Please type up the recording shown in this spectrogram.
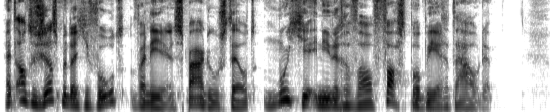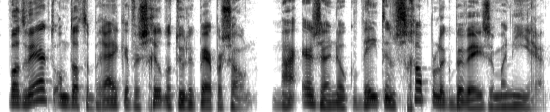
Het enthousiasme dat je voelt wanneer je een spaardoel stelt, moet je in ieder geval vast proberen te houden. Wat werkt om dat te bereiken verschilt natuurlijk per persoon, maar er zijn ook wetenschappelijk bewezen manieren.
